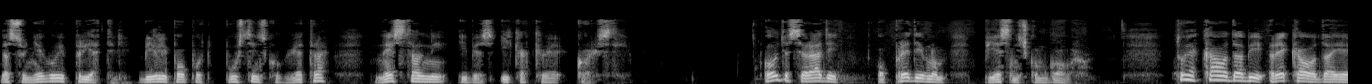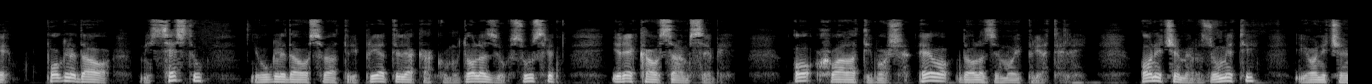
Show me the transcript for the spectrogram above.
da su njegovi prijatelji bili poput pustinskog vjetra, nestalni i bez ikakve koristi. Ovdje se radi o predivnom pjesničkom govoru. To je kao da bi rekao da je pogledao mi cestu i ugledao sva tri prijatelja kako mu dolaze u susret i rekao sam sebi. O, hvala ti Bože, evo dolaze moji prijatelji. Oni će me razumjeti i oni će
